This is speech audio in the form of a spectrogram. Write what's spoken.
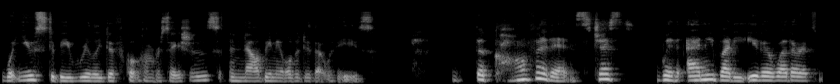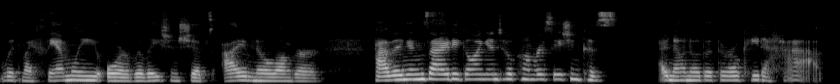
what used to be really difficult conversations and now being able to do that with ease? The confidence, just with anybody, either whether it's with my family or relationships, I am no longer having anxiety going into a conversation because I now know that they're okay to have.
